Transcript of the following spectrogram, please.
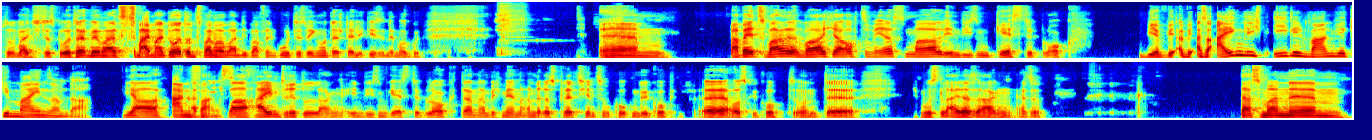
soweit ich das beurteile. Wir waren jetzt zweimal dort und zweimal waren die Waffeln gut, deswegen unterstelle ich, die sind immer gut. Ähm, aber jetzt war, war ich ja auch zum ersten Mal in diesem Gästeblock. Wir, wir, also eigentlich, Egel, waren wir gemeinsam da. Ja, also Anfangs. ich war ein Drittel lang in diesem Gästeblock. Dann habe ich mir ein anderes Plätzchen zum Gucken geguckt, äh, ausgeguckt. Und äh, ich muss leider sagen, also, dass man ähm,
